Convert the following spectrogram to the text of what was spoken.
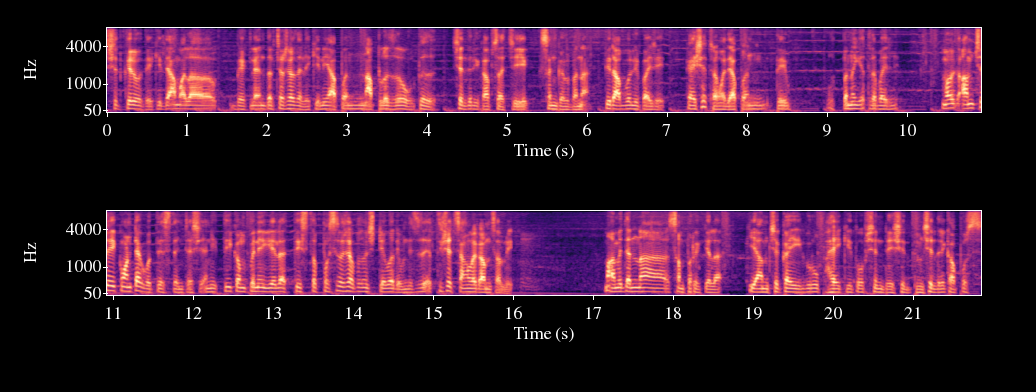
शेतकरी होते की ते आम्हाला भेटल्यानंतर चर्चा झाली की नाही आपण आपलं जो होतं सेंद्रिय कापसाची एक संकल्पना ती राबवली पाहिजे. काही क्षेत्रामध्ये आपण ते उत्पन्न घेतलं पाहिजे. मग आमचे कॉन्टॅक्ट होतेच त्यांच्याशी आणि ती कंपनी गेल्या तीस ते पस्तीस वर्षापासून स्टेबल येऊन त्याचं अतिशय चांगलं काम चालू आहे. मग आम्ही त्यांना संपर्क केला की आमचे काही ग्रुप आहे की तो सेंद्रिय शेत सेंद्रिय कापूस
